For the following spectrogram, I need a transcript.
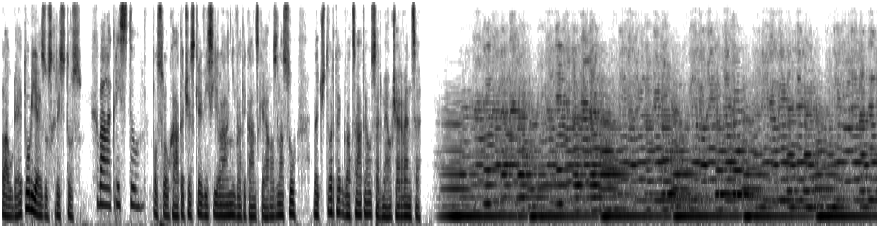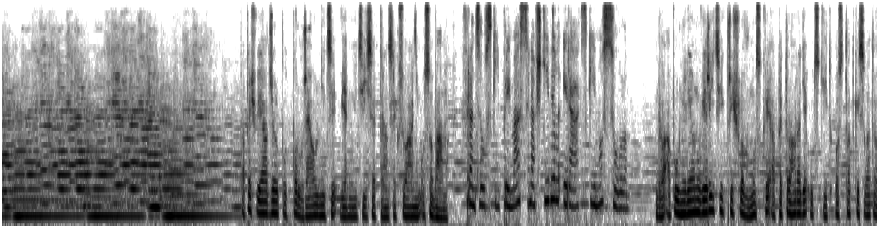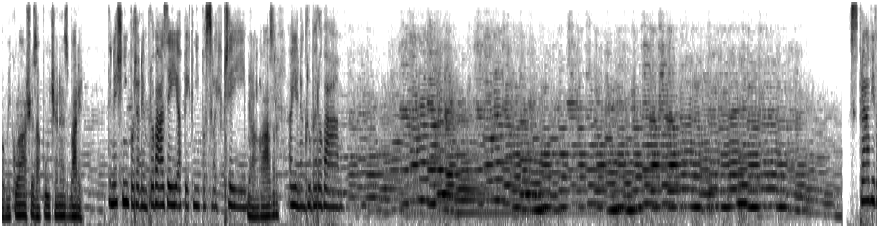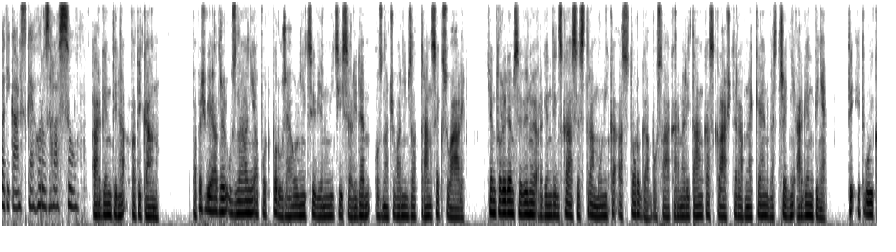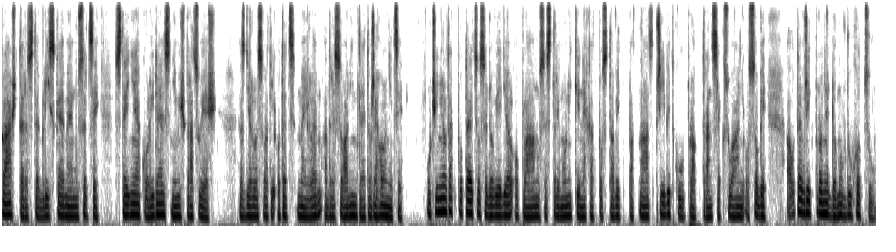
Laudetur Jezus Christus. Chvála Kristu. Posloucháte české vysílání Vatikánského rozhlasu ve čtvrtek 27. července. Papež vyjádřil podporu řeholnici věnující se transexuálním osobám. Francouzský primas navštívil irácký Mosul. 2,5 milionu věřících přišlo v Moskvě a Petrohradě uctít ostatky svatého Mikuláše zapůjčené z Bary. Dnešním pořadem provázejí a pěkný poslech přejí Milan Glázer a Jana Gruberová. Zprávy vatikánského rozhlasu. Argentina, Vatikán. Papež vyjádřil uznání a podporu řeholnici věnující se lidem označovaným za transexuály. Těmto lidem se věnuje argentinská sestra Monika Astorga, bosá karmelitánka z kláštera v Nekén ve střední Argentině. Ty i tvůj klášter jste blízké mému srdci, stejně jako lidé, s nimiž pracuješ, sdělil svatý otec mailem adresovaným této řeholnici. Učinil tak poté, co se dověděl o plánu sestry Moniky nechat postavit 15 příbytků pro transexuální osoby a otevřít pro ně domov důchodců.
